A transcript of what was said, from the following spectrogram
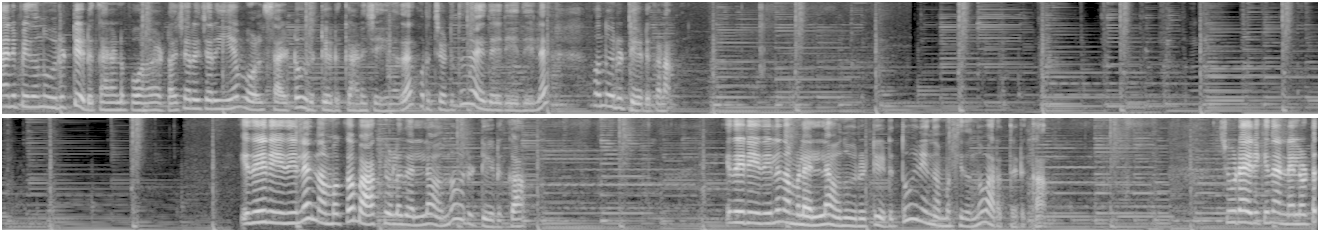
ഞാനിപ്പോൾ ഇതൊന്ന് ഉരുട്ടിയെടുക്കാനാണ് പോകുന്നത് കേട്ടോ. ചെറിയ ചെറിയ ബോൾസ് ആയിട്ട് ഉരുട്ടിയെടുക്കുകയാണ് ചെയ്യുന്നത്. കുറച്ചെടുത്ത് ഇതേ രീതിയിൽ ഒന്ന് ഉരുട്ടിയെടുക്കണം. ഇതേ രീതിയിൽ നമുക്ക് ബാക്കിയുള്ളതെല്ലാം ഒന്ന് ഉരുട്ടിയെടുക്കാം. ഇതേ രീതിയിൽ നമ്മളെല്ലാം ഒന്ന് ഉരുട്ടിയെടുത്തു. ഇനി നമുക്കിതൊന്ന് വറുത്തെടുക്കാം. ചൂടായിരിക്കുന്ന എണ്ണയിലോട്ട്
